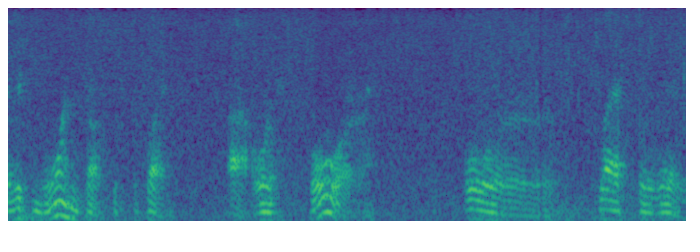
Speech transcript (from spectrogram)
every single one, he costs six to play. Uh, or four, or less for this.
